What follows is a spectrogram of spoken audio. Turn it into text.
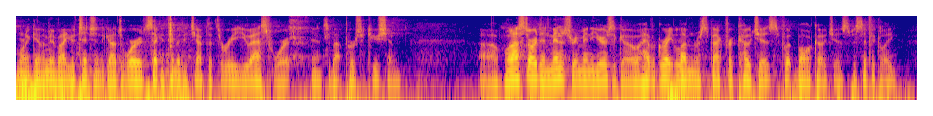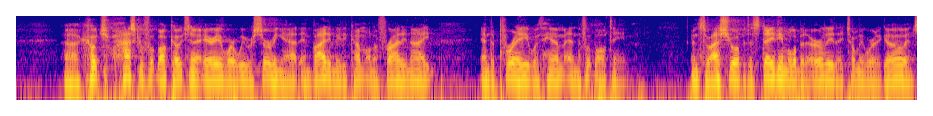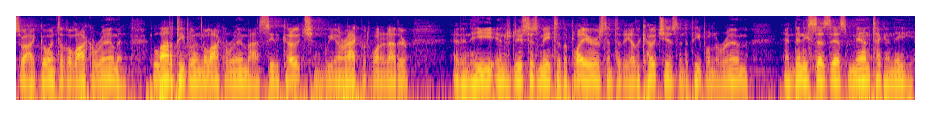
Morning again, let me invite your attention to God's Word, 2 Timothy chapter 3. You asked for it, and it's about persecution. Uh, when I started in ministry many years ago, I have a great love and respect for coaches, football coaches specifically. Uh, coach, high school football coach in an area where we were serving at, invited me to come on a Friday night and to pray with him and the football team. And so I show up at the stadium a little bit early. They told me where to go, and so I go into the locker room and a lot of people in the locker room. I see the coach, and we interact with one another. And then he introduces me to the players and to the other coaches and the people in the room. And then he says this Men, take a knee.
